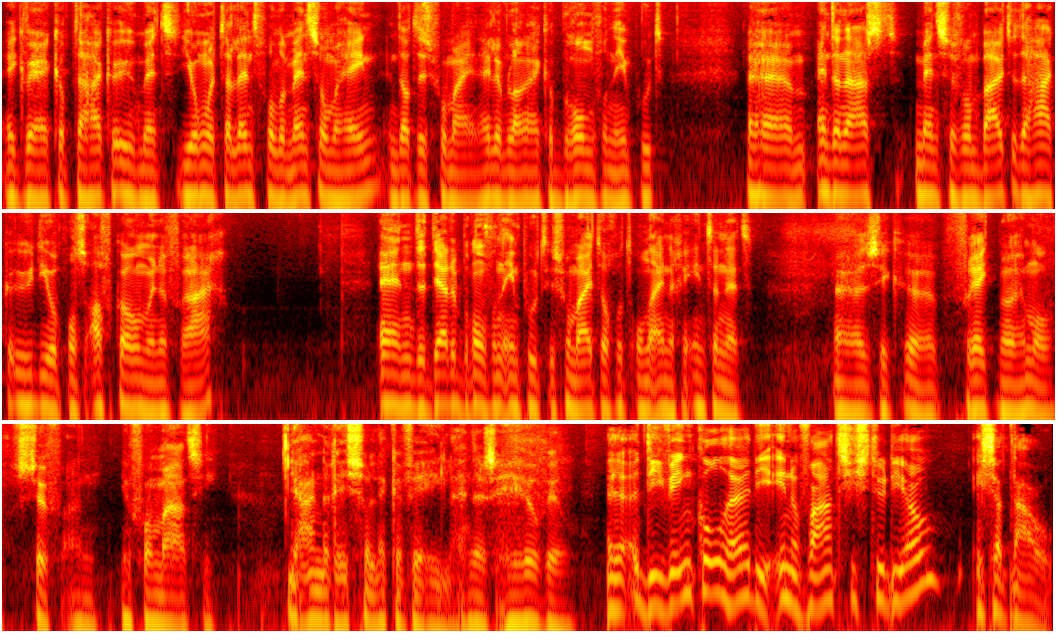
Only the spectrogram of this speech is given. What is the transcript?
Ik werk op de HKU met jonge, talentvolle mensen om me heen. En dat is voor mij een hele belangrijke bron van input. Um, en daarnaast mensen van buiten de HKU die op ons afkomen met een vraag. En de derde bron van input is voor mij toch het oneindige internet. Uh, dus ik vreet me helemaal suf aan informatie. Ja, en er is zo lekker veel. En er is heel veel. Uh, die winkel, hè, die innovatiestudio. Is dat nou,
